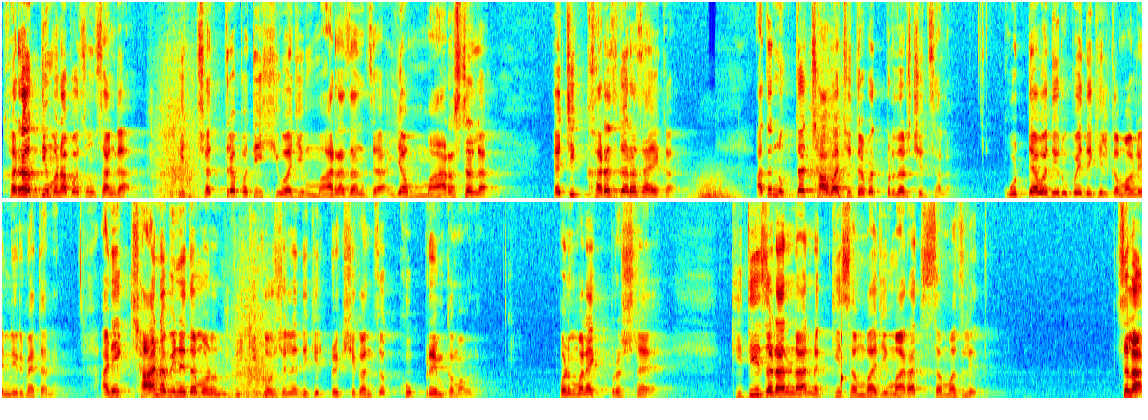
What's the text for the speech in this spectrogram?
खरं अगदी मनापासून सांगा की छत्रपती शिवाजी महाराजांचा या महाराष्ट्राला याची खरंच गरज आहे का? आता नुकताच छावा चित्रपट प्रदर्शित झाला. कोट्यावधी रुपये देखील कमावले निर्मात्याने. आणि एक छान अभिनेता म्हणून विकी कौशलने देखील प्रेक्षकांचं खूप प्रेम कमावलं. पण मला एक प्रश्न आहे. किती जणांना नक्की संभाजी महाराज समजलेत? चला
